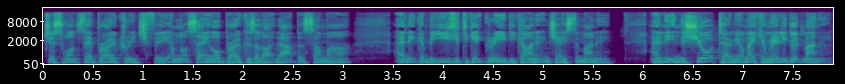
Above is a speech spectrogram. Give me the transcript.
just wants their brokerage fee. I'm not saying all brokers are like that, but some are. And it can be easy to get greedy, can't it, and chase the money. And in the short term, you're making really good money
